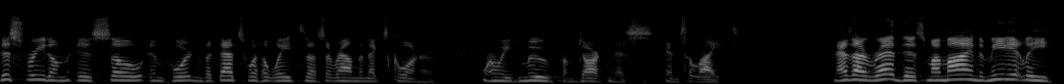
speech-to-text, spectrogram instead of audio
This freedom is so important, but that's what awaits us around the next corner when we've moved from darkness into light. And as I read this, my mind immediately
